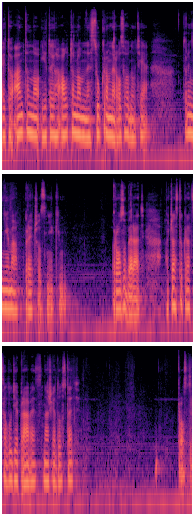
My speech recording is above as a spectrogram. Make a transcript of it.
je to, Antono, je to jeho autonómne, súkromné rozhodnutie, ktoré nemá prečo s niekým rozoberať. A častokrát sa ľudia práve snažia dostať proste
